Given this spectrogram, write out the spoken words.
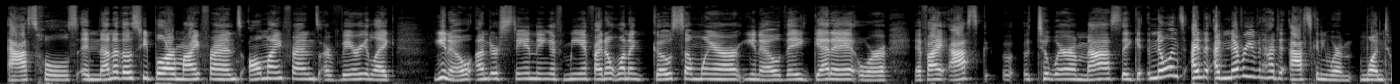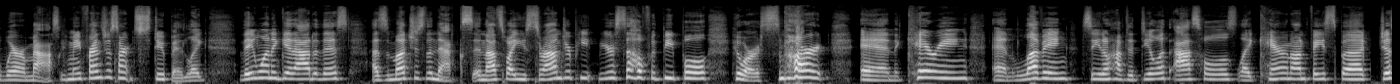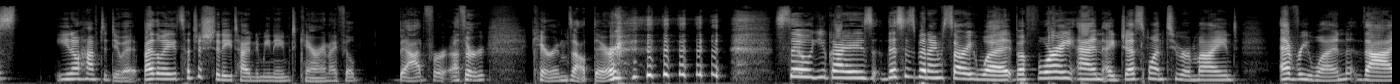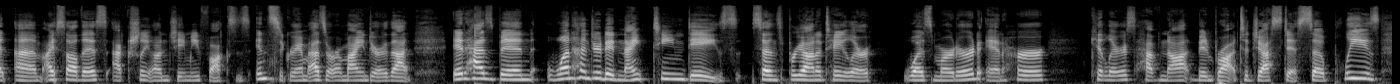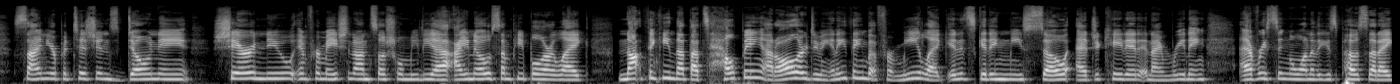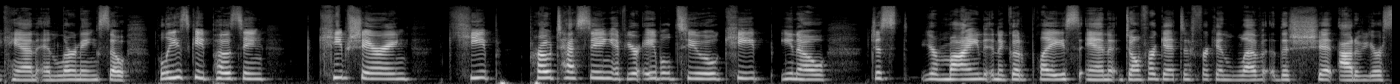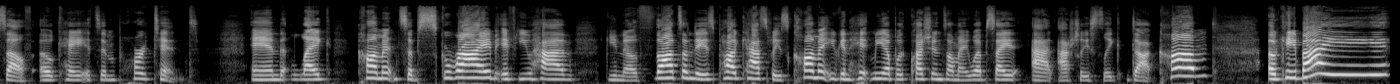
assholes. And none of those people are my friends. All my friends are very like, you know, understanding of me. If I don't want to go somewhere, you know, they get it. Or if I ask uh, to wear a mask, they get. No one's. I, have never even had to ask anyone one to wear a mask. my friends just aren't stupid. Like they want to get out of this as much as the next, and that's why you surround your pe- yourself with people who are smart and caring and loving, so you don't have to deal with assholes like Karen on Facebook. Just you don't have to do it. By the way, it's such a shitty time to be named Karen. I feel bad for other Karens out there. so, you guys, this has been I'm Sorry What. Before I end, I just want to remind everyone that um, I saw this actually on Jamie Foxx's Instagram as a reminder that it has been 119 days since Breonna Taylor was murdered and her killers have not been brought to justice. So please sign your petitions, donate, share new information on social media. I know some people are like not thinking that that's helping at all or doing anything, but for me, like it is getting me so educated and I'm reading every single one of these posts that I can and learning. So please keep posting, keep sharing, keep protesting if you're able to, keep, you know, just your mind in a good place and don't forget to freaking love the shit out of yourself, okay? It's important. And like, comment, subscribe. If you have, you know, thoughts on today's podcast, please comment. You can hit me up with questions on my website at ashleysleek.com. Okay, bye.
